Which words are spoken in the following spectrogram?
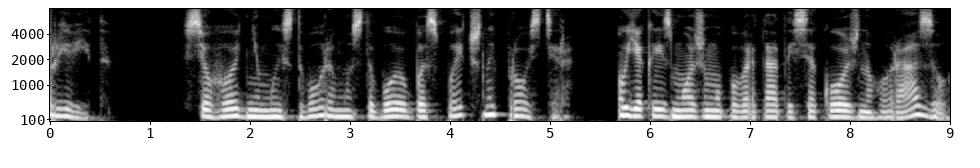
Привіт! Сьогодні ми створимо з тобою безпечний простір, у який зможемо повертатися кожного разу,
